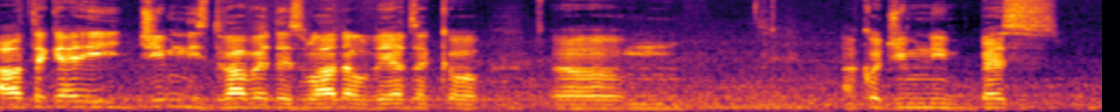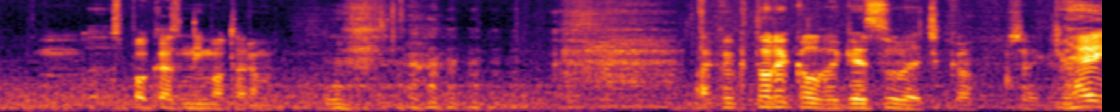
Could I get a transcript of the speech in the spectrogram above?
ale tak aj Jimny z 2VD zvládal viac ako, um, ako Jimny bez s pokazným motorom. ako ktorékoľvek SUVčko. Však, že? Hej,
